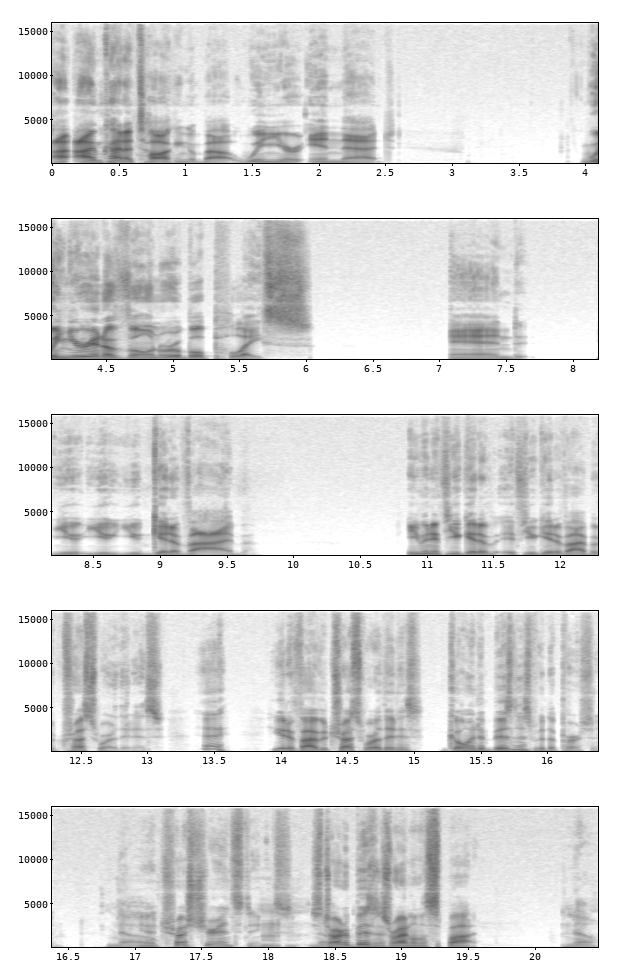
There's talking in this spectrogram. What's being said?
I, I'm kind of talking about when you're in that, when you're in a vulnerable place, and you you you get a vibe even if you get a if you get a vibe of trustworthiness hey you get a vibe of trustworthiness go into business with a person No, you know, trust your instincts Mm, no. start a business right on the spot no.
